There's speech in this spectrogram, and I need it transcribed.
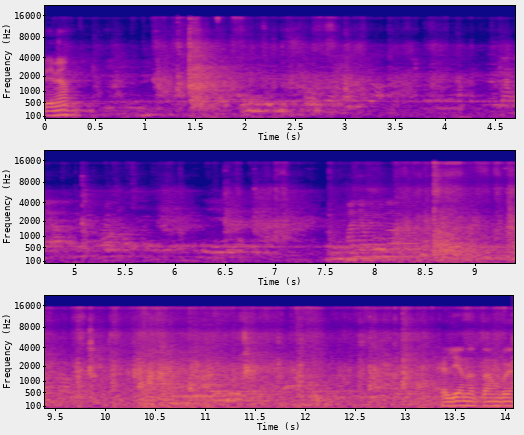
Время. Колено там вы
